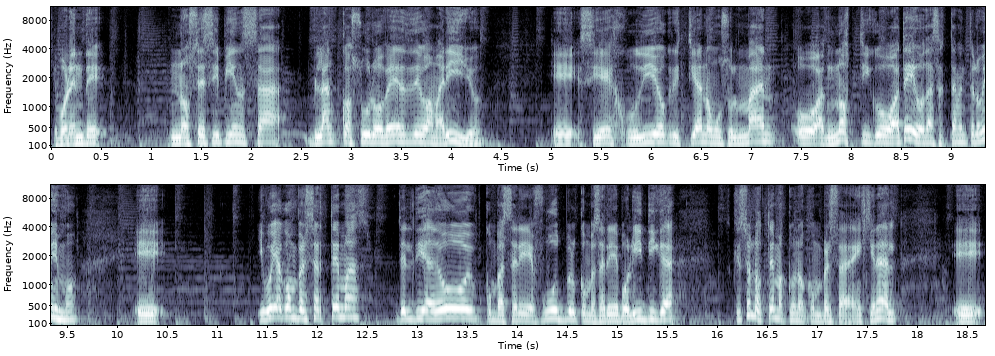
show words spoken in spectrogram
que por ende no sé si piensa blanco, azul o verde o amarillo, eh, si es judío, cristiano, musulmán o agnóstico o ateo, da exactamente lo mismo. eh, y voy a conversar temas del día de hoy, conversaré de fútbol, conversaré de política, que son los temas que uno conversa en general. eh,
